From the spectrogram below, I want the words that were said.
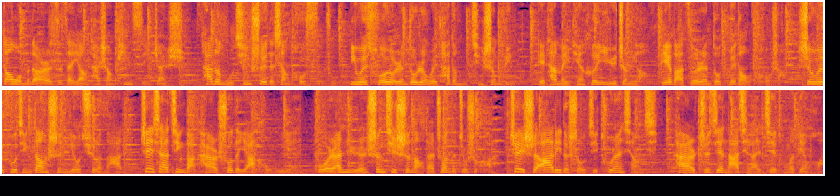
当我们的儿子在阳台上拼死一战时，他的母亲睡得像头死猪，因为所有人都认为他的母亲生病了，给他每天喝抑郁症药。别把责任都推到我头上。身为父亲，当时你又去了哪里？这下竟把凯尔说的哑口无言。果然，女人生气时脑袋转的就是快。这时，阿丽的手机突然响起，凯尔直接拿起来接通了电话，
